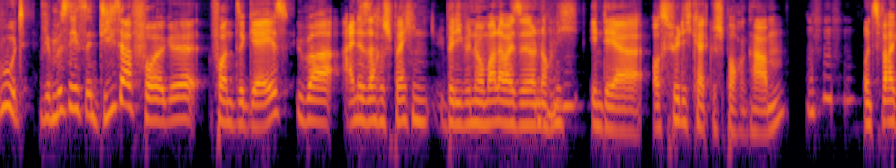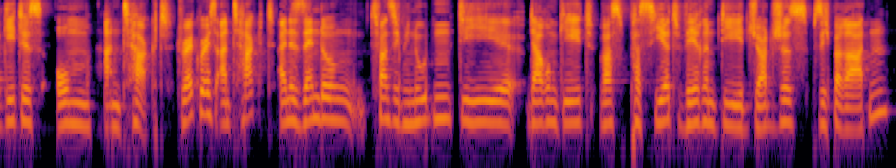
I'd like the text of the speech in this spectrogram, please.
Gut, wir müssen jetzt in dieser Folge von The Gays über eine Sache sprechen, über die wir normalerweise noch Mhm. nicht in der Ausführlichkeit gesprochen haben. Und zwar geht es um Untucked. Drag Race Untucked, eine Sendung 20 Minuten, die darum geht, was passiert, während die Judges sich beraten.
